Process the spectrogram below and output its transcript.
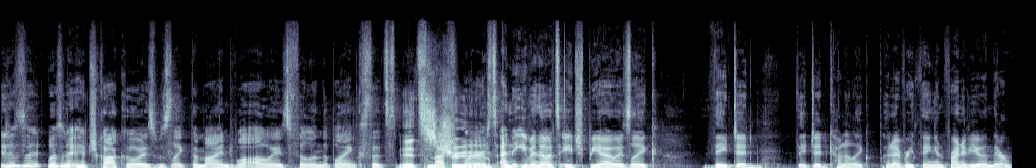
it is it wasn't it Hitchcock who always was like the mind will always fill in the blanks. That's It's much true. worse. And even though it's HBO, is like they did they did kind of like put everything in front of you, and they're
